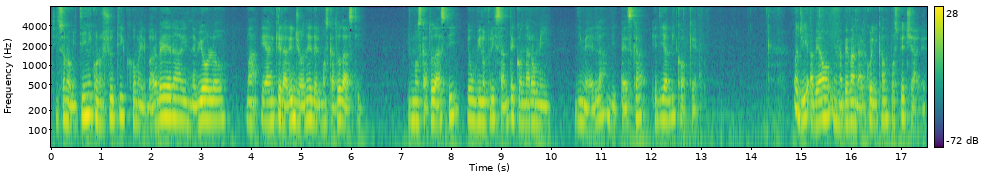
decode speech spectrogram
Ci sono vitigni conosciuti come il Barbera, il Nebbiolo, ma è anche la regione del Moscato d'Asti. Il Moscato d'Asti è un vino frizzante con aromi di mela, di pesca e di albicocche. Oggi abbiamo una bevanda alcolica un po' speciale.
